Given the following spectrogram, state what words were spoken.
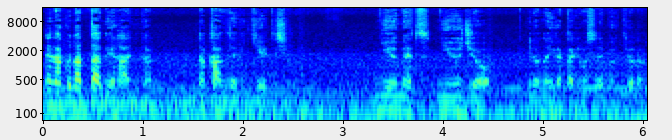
で亡くなったら涅槃になる。な完全に消えてしまう。入滅入場いろんな言い方ありますね仏教だと。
